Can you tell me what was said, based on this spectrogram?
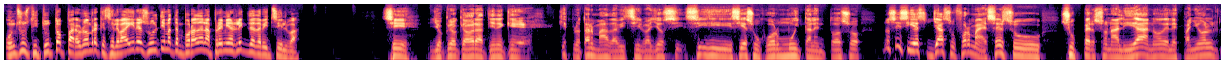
un sustituto para un hombre que se le va a ir en su última temporada en la Premier League de David Silva. Sí, yo creo que ahora tiene que, que explotar más David Silva. Yo sí, sí, sí es un jugador muy talentoso. No sé si es ya su forma de ser, su, su personalidad, ¿no? Del español,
